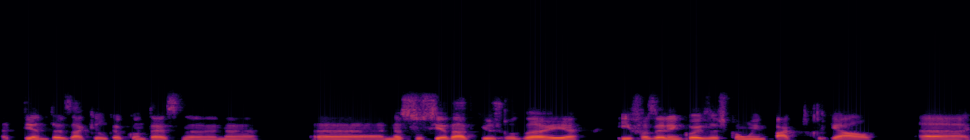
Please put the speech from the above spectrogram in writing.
atentas àquilo que acontece na, na, uh, na, sociedade que os rodeia e fazerem coisas com um impacto real, uh,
